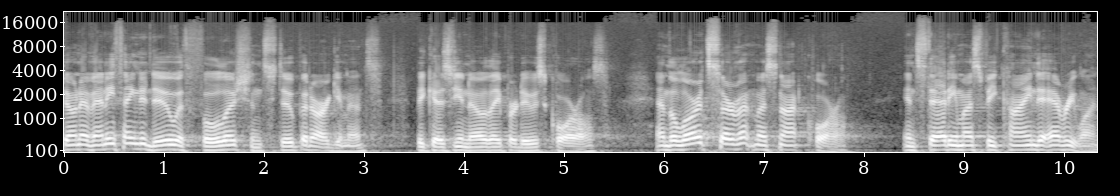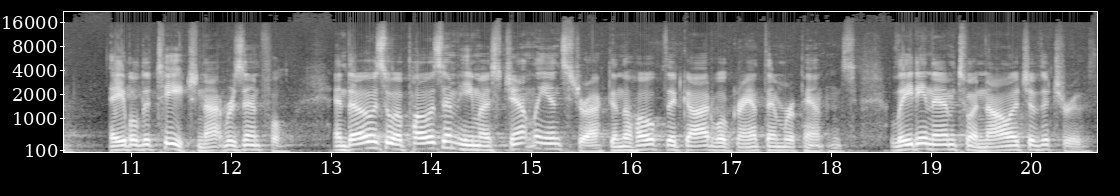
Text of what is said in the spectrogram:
Don't have anything to do with foolish and stupid arguments, because you know they produce quarrels. And the Lord's servant must not quarrel. Instead, he must be kind to everyone, able to teach, not resentful. And those who oppose him, he must gently instruct in the hope that God will grant them repentance, leading them to a knowledge of the truth,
